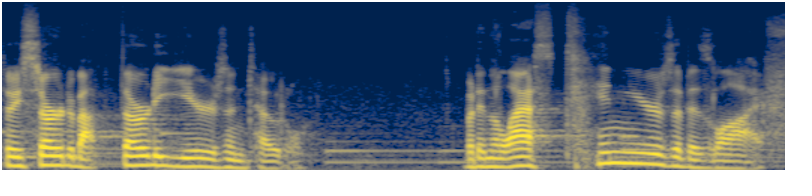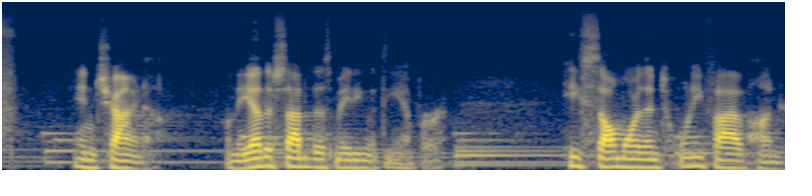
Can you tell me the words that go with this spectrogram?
So he served about 30 years in total. But in the last 10 years of his life in China, on the other side of this meeting with the emperor, he saw more than 2,500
